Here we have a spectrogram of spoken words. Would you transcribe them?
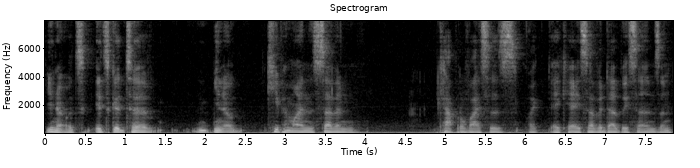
you know, it's it's good to you know keep in mind the seven capital vices, like aka seven deadly sins, and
